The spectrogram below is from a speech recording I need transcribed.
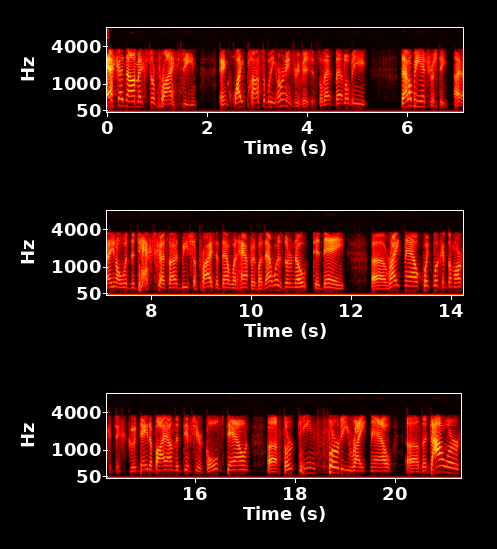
economic surprising, and quite possibly earnings revision. So that that'll be that'll be interesting. I, you know, with the tax cuts, I'd be surprised that that would happen. But that was their note today. Uh, right now, quick look at the markets. It's a good day to buy on the dips here. Gold's down uh, thirteen thirty right now. Uh, the dollar.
